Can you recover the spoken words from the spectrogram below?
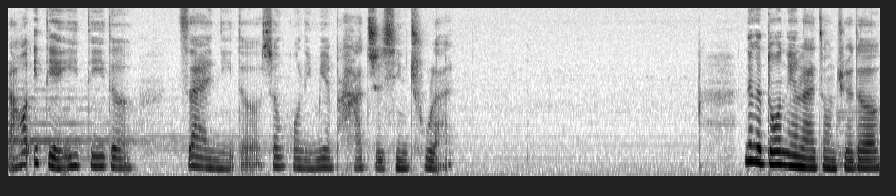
然后一点一滴的在你的生活里面把它执行出来？那个多年来总觉得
